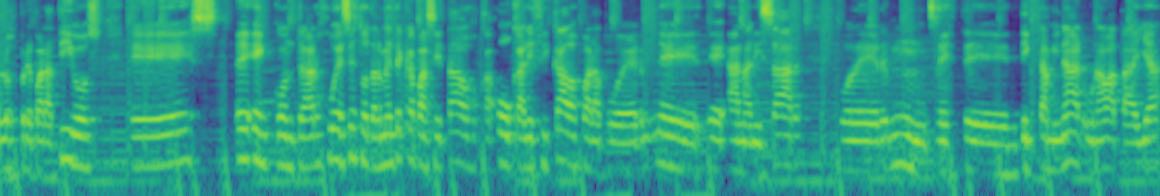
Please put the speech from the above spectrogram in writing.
los preparativos es eh, encontrar jueces totalmente capacitados o calificados para poder eh, analizar, poder mm, este, dictaminar una batalla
